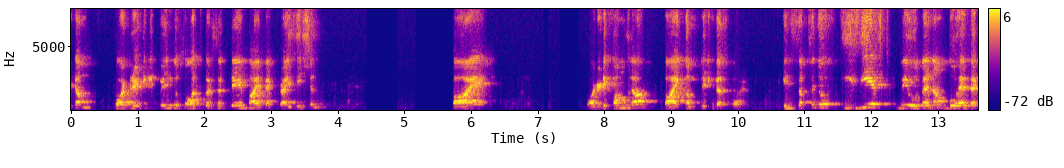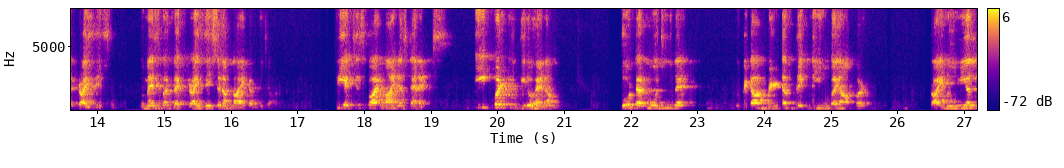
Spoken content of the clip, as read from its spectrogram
बेटा हम क्वाड्रेटिक इक्वेशन को सॉल्व कर सकते हैं by factorisation by quadratic formula by completing the square इन सबसे जो इजीएस्ट वे होता है ना, वो है फैक्टराइजेशन तो मैं इस पर फैक्टराइजेशन अप्लाई करने जा रहा हूँ। Three X square minus ten X equal to zero है ना? दो टर्म मौजूद है। तो बेटा मिलटर्म ब्रेक नहीं होगा यहाँ पर। ट्राइनोमियल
